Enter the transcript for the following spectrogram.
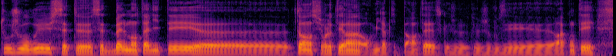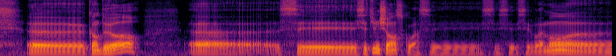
toujours eu cette, belle mentalité, euh, tant sur le terrain, hormis la petite parenthèse que je, que je vous ai racontée, euh, qu'en dehors, euh, c'est une chance, quoi. C'est vraiment, euh,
